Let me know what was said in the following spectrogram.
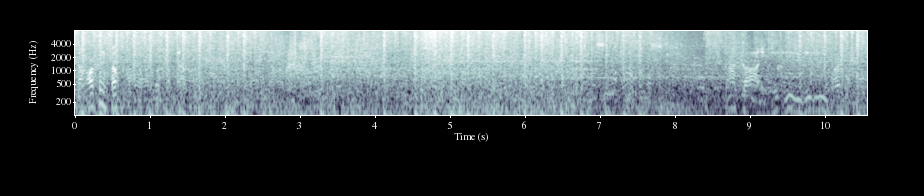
The Arkham sucks. Oh god, he, he, he, he, Arkham.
